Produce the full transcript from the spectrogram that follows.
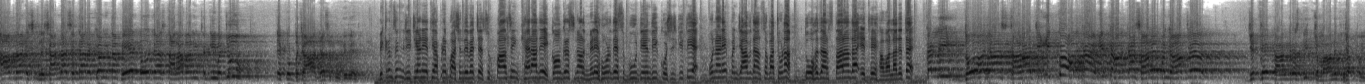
ਆਪ ਦਾ ਇਸ ਨਿਸ਼ਾਨਾ ਸਿੱਧਾ ਰੱਖਿਓ, ਨਹੀਂ ਤਾਂ ਫੇਰ 2017 ਵਾਲੀ ਠੱਗੀ ਵੱਜੂ, ਤੇ ਕੋਈ ਬਚਾ ਨਾ ਸਕੂ ਫਿਰ ਇਹ ਵਿਕਰਮ ਸਿੰਘ ਮਜੀਠੀਆ ਨੇ ਇੱਥੇ ਆਪਣੇ ਭਾਸ਼ਣ ਦੇ ਵਿੱਚ ਸੁਖਪਾਲ ਸਿੰਘ ਖਹਿਰਾ ਦੇ ਕਾਂਗਰਸ ਨਾਲ ਮਿਲੇ ਹੋਣ ਦੇ ਸਬੂਤ ਦੇਣ ਦੀ ਕੋਸ਼ਿਸ਼ ਕੀਤੀ ਹੈ। ਉਹਨਾਂ ਨੇ ਪੰਜਾਬ ਵਿਧਾਨ ਸਭਾ ਚੋਣਾਂ 2017 ਦਾ ਇੱਥੇ ਹਵਾਲਾ ਦਿੱਤਾ ਹੈ। ਕੱਲੀ 2017 ਚ ਇੱਕੋ ਹਲਕਾ ਇੱਕ ਹਲਕਾ ਸਾਰੇ ਪੰਜਾਬ 'ਚ, ਜਿੱਥੇ ਕਾਂਗਰਸ ਦੀ ਜ਼ਮਾਨਤ ਜ਼ਬਤ ਹੋਈ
